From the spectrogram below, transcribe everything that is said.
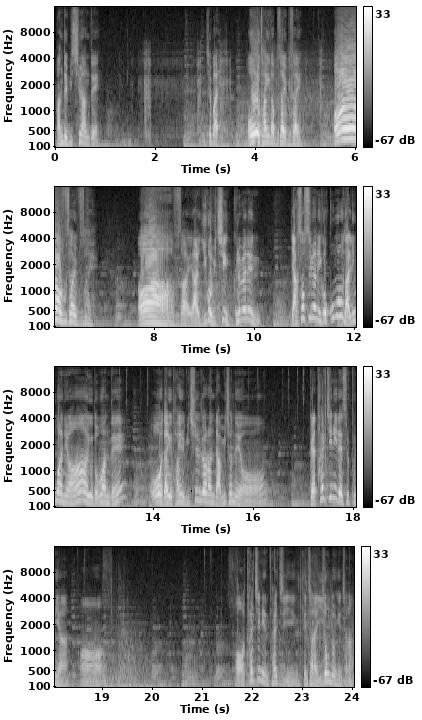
안돼 미치면 안돼 제발 오 다행이다 무사히 무사히 어 무사히 무사히 아 무사히 야 이거 미친 그러면은 약 썼으면 이거 꽁으로 날린 거 아니야 이거 너무한데 어 나 이거 당연히 미치는 줄 알았는데 안 미쳤네요 그냥 탈진이 됐을 뿐이야 어 어, 탈진이는 탈진. 괜찮아. 이 정도는 괜찮아.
